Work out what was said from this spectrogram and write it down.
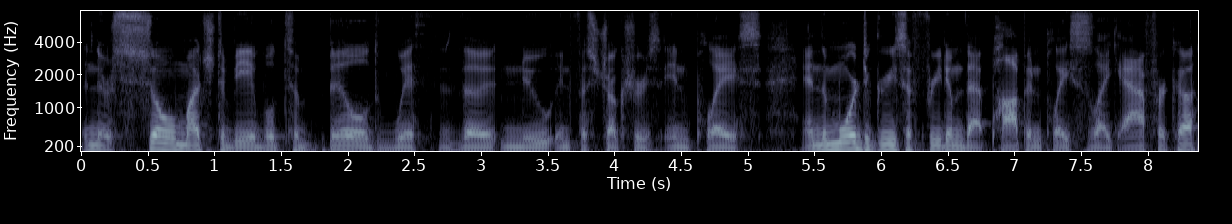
And there's so much to be able to build with the new infrastructures in place. And the more degrees of freedom that pop in places like Africa,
